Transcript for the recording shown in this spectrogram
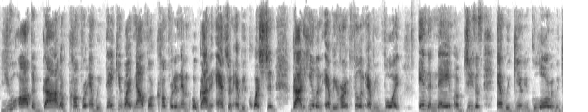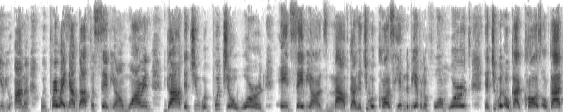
You are the God of comfort, and we thank you right now for comforting them, oh God, and answering every question, God, healing every hurt, filling every void in the name of Jesus. And we give you glory. We give you honor. We pray right now, God, for Savion Warren. God, that you would put your word in Savion's mouth, God, that you would cause him to be able to form words, that you would, oh God, cause, oh God,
